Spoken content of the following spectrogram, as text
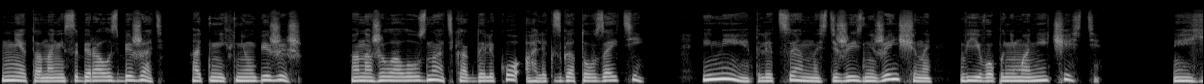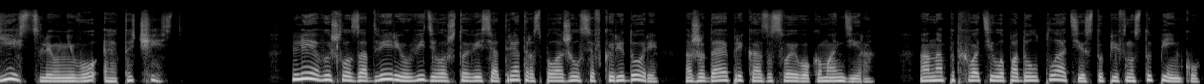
Нет, она не собиралась бежать, от них не убежишь. Она желала узнать, как далеко Алекс готов зайти. Имеет ли ценность жизни женщины в его понимании чести? И есть ли у него эта честь? Лея вышла за дверь и увидела, что весь отряд расположился в коридоре, ожидая приказа своего командира. Она подхватила подол платья, ступив на ступеньку,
